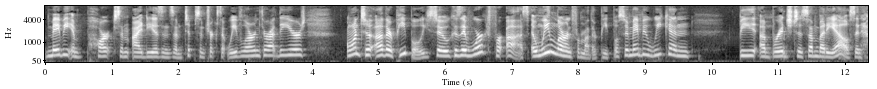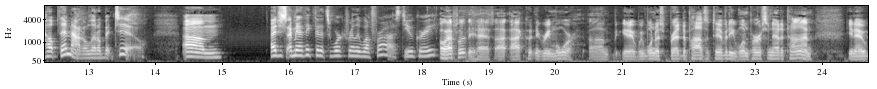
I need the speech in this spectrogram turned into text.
maybe impart some ideas and some tips and tricks that we've learned throughout the years onto other people. So, because they've worked for us and we learn from other people. So maybe we can be a bridge to somebody else and help them out a little bit too. Um, I just, I mean, I think that it's worked really well for us. Do you agree? Oh, absolutely, it has. I, I couldn't agree more. Um, you know, we want to spread the positivity one person at a time. You know,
